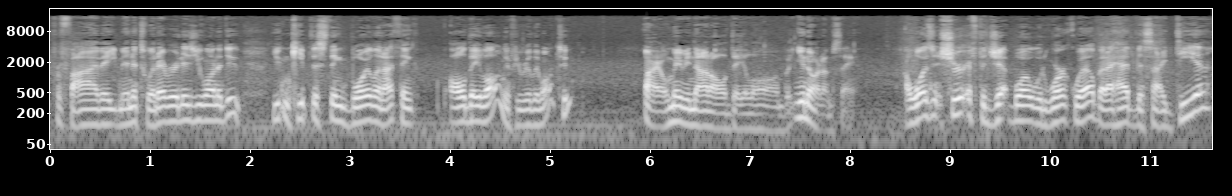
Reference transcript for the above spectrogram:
for five, eight minutes, whatever it is you want to do. You can keep this thing boiling, I think, all day long if you really want to. All right, well, maybe not all day long, but you know what I'm saying. I wasn't sure if the Jetboil would work well, but I had this idea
